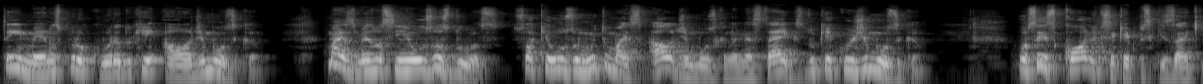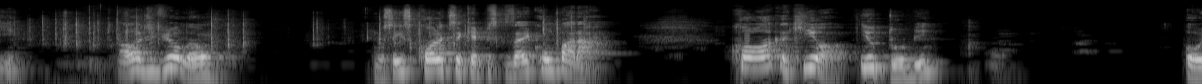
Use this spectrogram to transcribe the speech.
tem menos procura do que aula de música. Mas mesmo assim eu uso as duas. Só que eu uso muito mais aula de música nas minhas tags do que curso de música. Você escolhe o que você quer pesquisar aqui. Aula de violão. Você escolhe o que você quer pesquisar e comparar. Coloca aqui, ó, YouTube. Ou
